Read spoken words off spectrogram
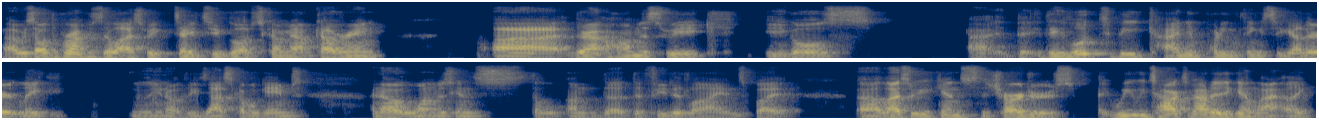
Uh, we saw what the Broncos did last week. Teddy Two Gloves coming out covering. Uh, they're at home this week. Eagles, uh, they, they look to be kind of putting things together late, you know, these last couple games. I know one was against the, the defeated Lions, but uh, last week against the Chargers, we, we talked about it again, like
